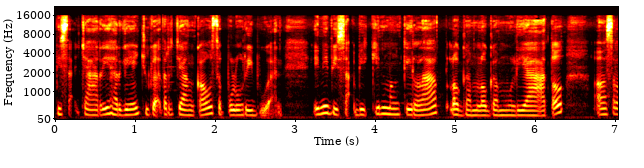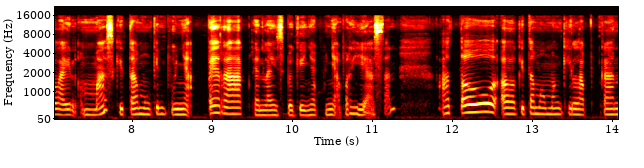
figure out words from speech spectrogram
bisa cari harganya juga terjangkau 10 ribuan. Ini bisa bikin mengkilap logam-logam mulia atau uh, selain emas kita mungkin punya perak dan lain sebagainya punya perhiasan. Atau uh, kita mau mengkilapkan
